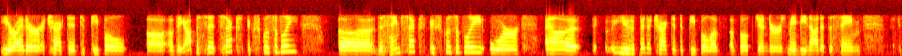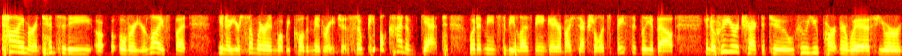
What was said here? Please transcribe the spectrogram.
You're either attracted to people uh, of the opposite sex exclusively, uh, the same sex exclusively, or uh, you've been attracted to people of, of both genders, maybe not at the same time or intensity uh, over your life, but you know you're somewhere in what we call the mid ranges. So people kind of get what it means to be lesbian, gay, or bisexual. It's basically about you know who you're attracted to, who you partner with, your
